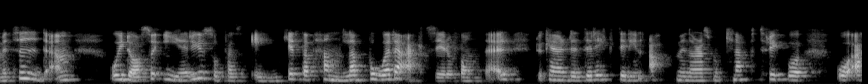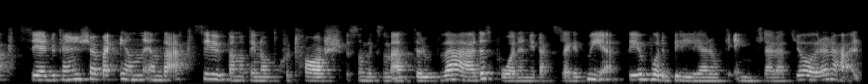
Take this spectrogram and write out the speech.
med tiden. Och idag så är det ju så pass enkelt att handla både aktier och fonder. Du kan göra det direkt i din app med några små knapptryck och, och aktier. Du kan ju köpa en enda aktie utan att det är något courtage som liksom äter upp värdet på den i dagsläget med. Det är både billigare och enklare att göra det här.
